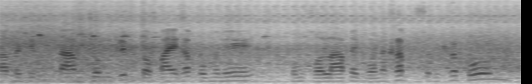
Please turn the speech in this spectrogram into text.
าไปติดตามชมคลิปต่อไปครับ ผมวันนี้ผมขอลาไปก่อนนะครับ สวัสดีครับผม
